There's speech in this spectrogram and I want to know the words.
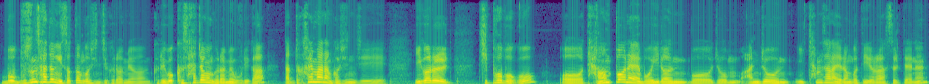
뭐 무슨 사정이 있었던 것인지 그러면 그리고 그 사정은 그러면 우리가 납득할 만한 것인지 이거를 짚어보고 어 다음번에 뭐 이런 뭐 좀 안 좋은 이 참사나 이런 것들이 일어났을 때는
